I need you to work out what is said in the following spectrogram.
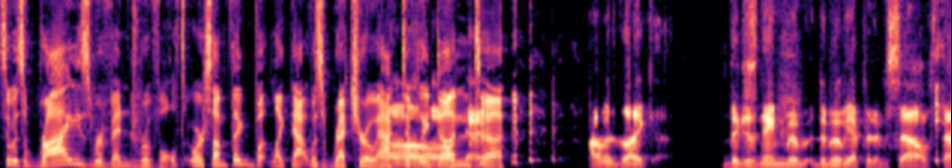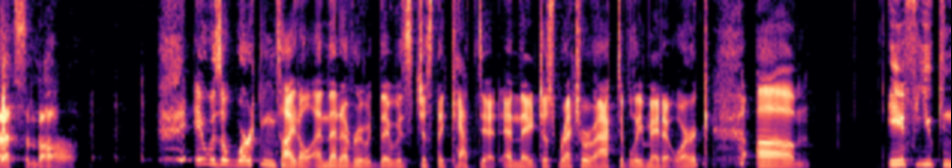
So it's Rise, Revenge, Revolt or something. But like that was retroactively Oh, done okay. to. I was like, they just named the the movie after themselves. That's some ball. it was a working title and then every it was just they kept it and they just retroactively made it work um if you can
